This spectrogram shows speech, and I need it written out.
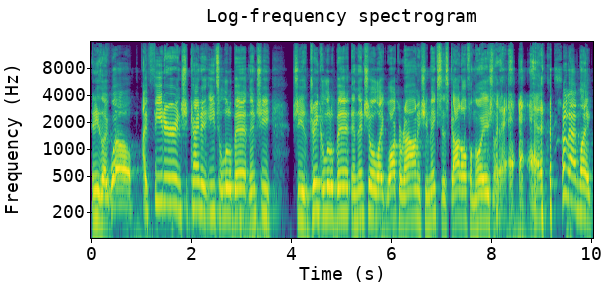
And he's like, well, I feed her and she kind of eats a little bit, and then she she drink a little bit and then she'll like walk around and she makes this god awful noise. She's like, and I'm like,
